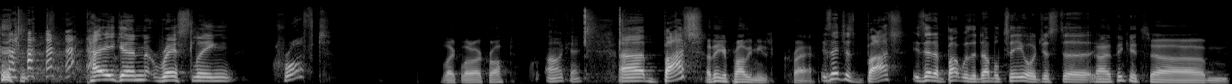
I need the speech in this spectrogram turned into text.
Pagan Wrestling Croft. like Laura Croft. Oh, okay. Uh, but I think it probably means craft. is that just but? Is that a but with a double T or just a I think it's um,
